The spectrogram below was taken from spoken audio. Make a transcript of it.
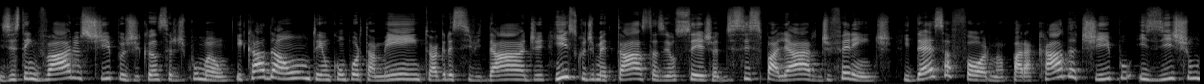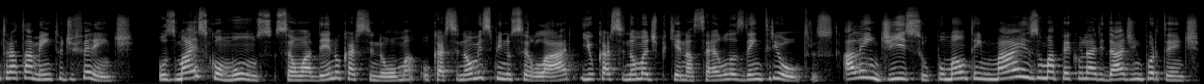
Existem vários tipos de câncer de pulmão e cada um tem um comportamento, agressividade, risco de metástase, ou seja, de se espalhar diferente. E dessa forma, para cada tipo, existe um tratamento diferente. Os mais comuns são o adenocarcinoma, o carcinoma espinocelular e o carcinoma de pequenas células, dentre outros. Além disso, o pulmão tem mais uma peculiaridade importante.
